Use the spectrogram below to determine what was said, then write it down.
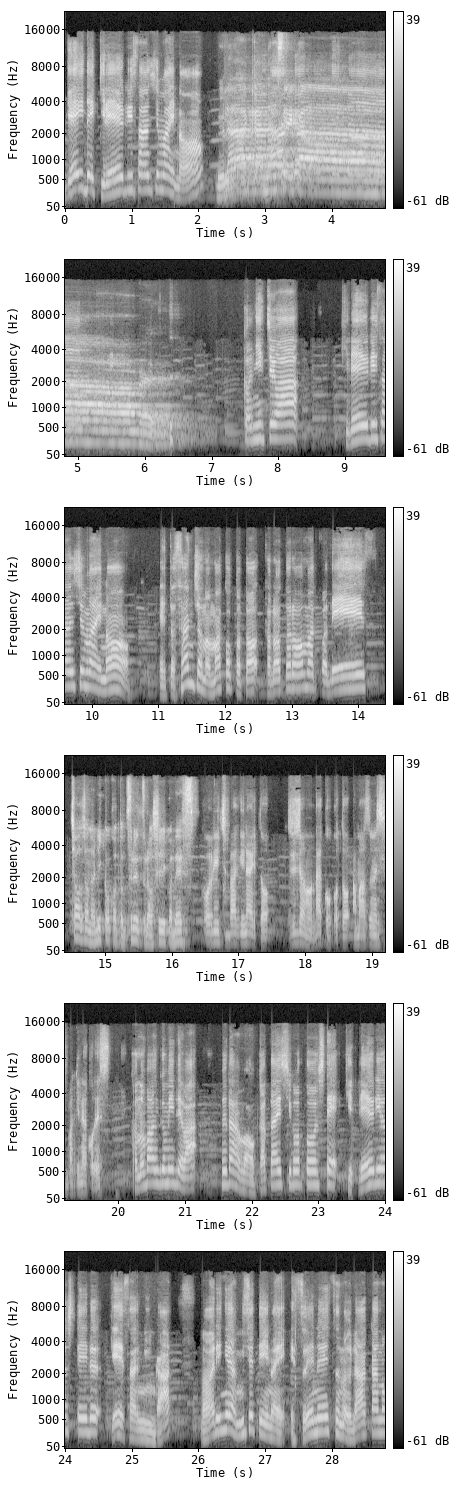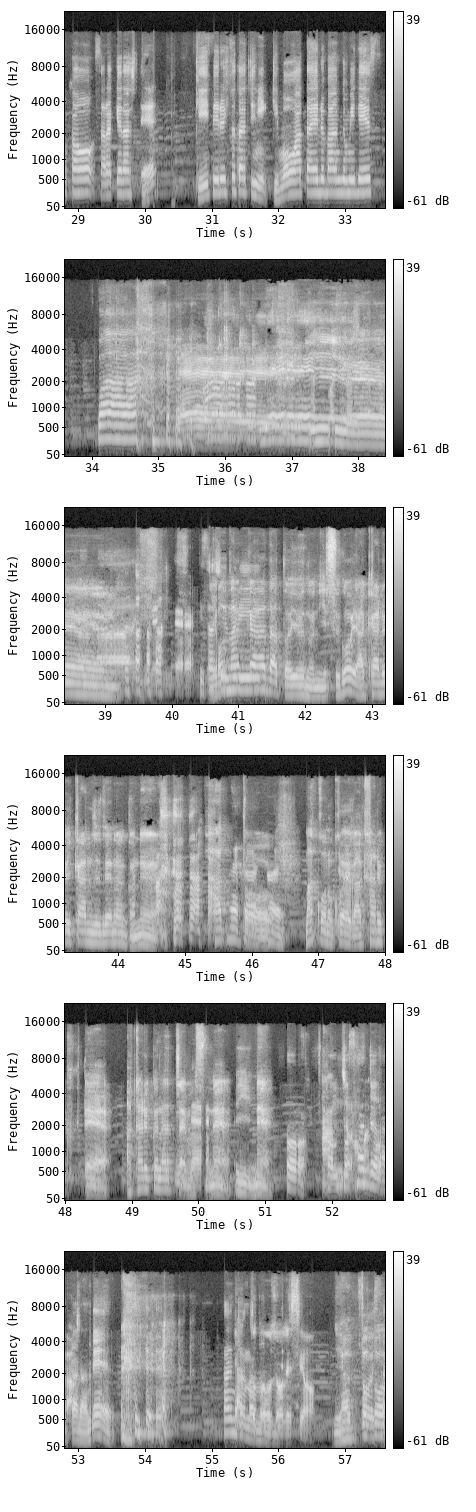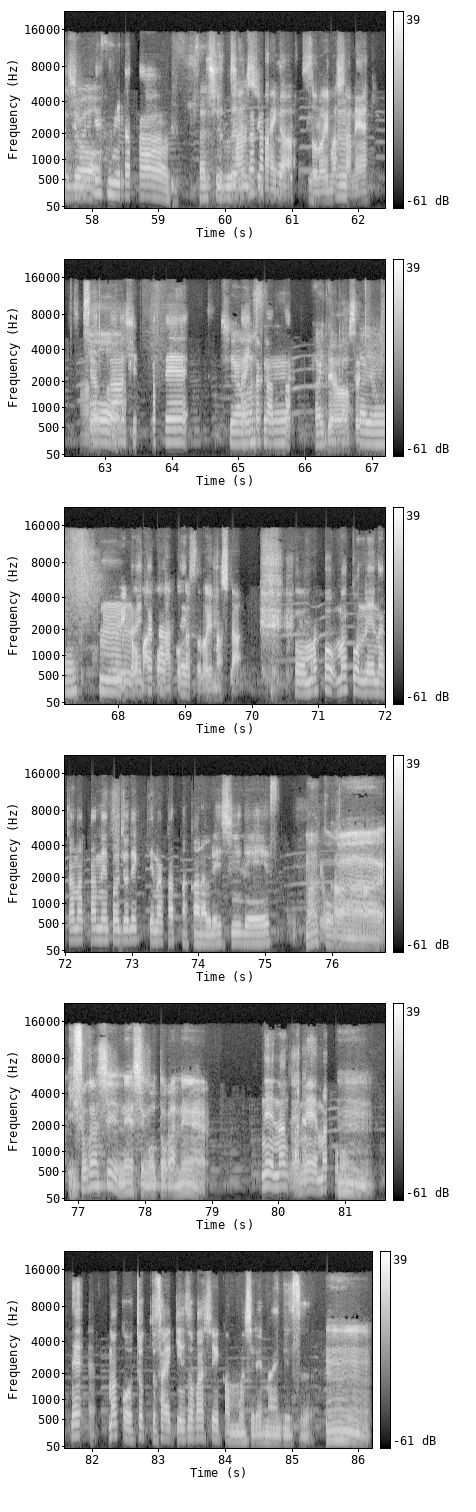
ゲイで綺麗売り三姉妹の裏かな世界 こんにちは。綺麗売り三姉妹のえっと三女のまここととろとろおまこです。長女のリコことつるつるおしりこです。こんにちはバギナイト、次女のナコことアマゾネスバギナコです。この番組では普段はお堅い仕事をして綺麗売りをしているゲイ3人が周りには見せていない SNS の裏垢の顔をさらけ出して聞いてる人たちに希望を与える番組です。わイイエー夜。中だというのにすごい明るい感じでなんかね、ははいっと、はいはい。マコの声が明るくて明るくなっちゃいますね。いいね。そう。ほんと三女だからね。三やっと女なの登場ですよ。やっとそう登久しぶり場。です、皆さん。久しぶり。三姉妹が揃いましたね。そうやったー、幸せ。幸会いたかっせ。会いたかったよ。うん、リコ、マコ、ナコが。揃いました。そう、まこ、まこね、なかなかね、登場できてなかったから嬉しいです。マコが忙しいね、仕事がね。ね、なんかね、まこ、うん。ね、まこ、ちょっと最近忙しいかもしれないです。うん。うん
